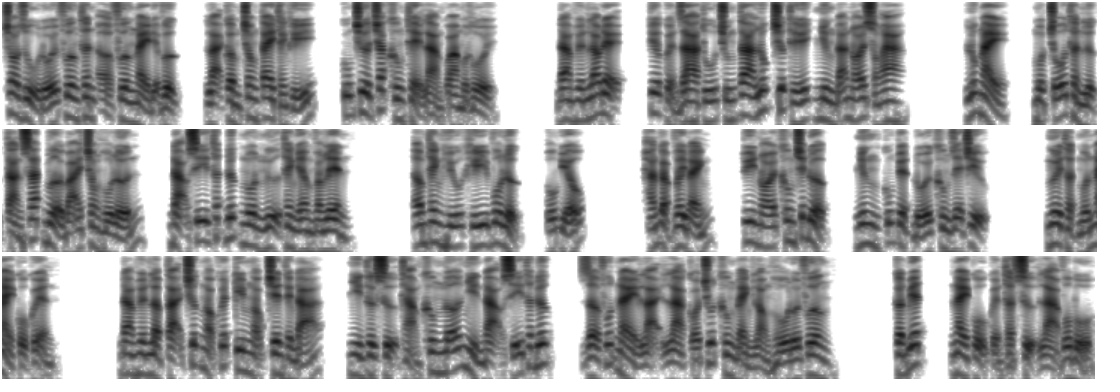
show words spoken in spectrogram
cho dù đối phương thân ở phương này địa vực, lại cầm trong tay thanh khí, cũng chưa chắc không thể làm qua một hồi. Đàm huyền lão đệ kia quyển gia thú chúng ta lúc trước thế nhưng đã nói xong a. Lúc này, một chỗ thần lực tàn sát bừa bãi trong hồ lớn, đạo sĩ thất đức ngôn ngữ thanh âm vang lên. Âm thanh hữu khí vô lực, ốm yếu. Hắn gặp vây đánh, tuy nói không chết được, nhưng cũng tuyệt đối không dễ chịu. Ngươi thật muốn này cổ quyển? đàm huyền lập tại trước ngọc huyết kim ngọc trên thềm đá, nhìn thực sự thảm không nỡ nhìn đạo sĩ thất đức, giờ phút này lại là có chút không đành lòng hố đối phương. Cần biết, này cổ quyển thật sự là vô bổ.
